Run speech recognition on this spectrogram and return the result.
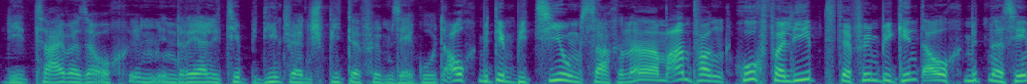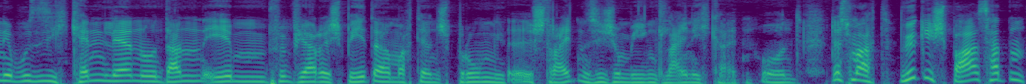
die teilweise auch im, in Realität bedient werden, spielt der Film sehr gut. Auch mit den Beziehungssachen. Ne? Am Anfang hochverliebt. Der Film beginnt auch mit einer Szene, wo sie sich kennenlernen und dann eben fünf Jahre später macht er einen Sprung, äh, streiten sie schon wegen Kleinigkeiten. Und das macht wirklich Spaß, hat ein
